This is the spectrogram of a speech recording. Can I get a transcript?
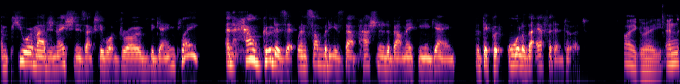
and pure imagination is actually what drove the gameplay and how good is it when somebody is that passionate about making a game that they put all of that effort into it I agree. And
